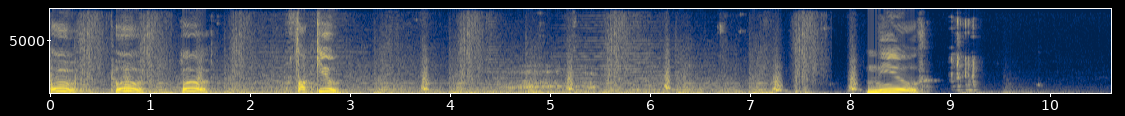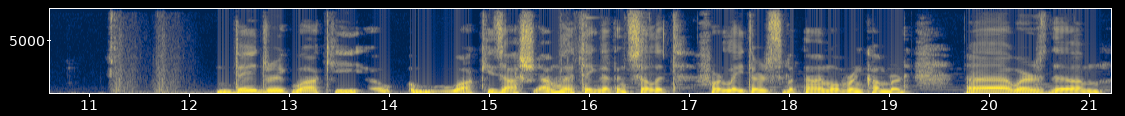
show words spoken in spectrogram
Ooh! Ooh! Ooh! Fuck you! Neil! Daedric Waki Wakizashi. I'm gonna take that and sell it for later's, but now I'm over encumbered. Uh, where's the um,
